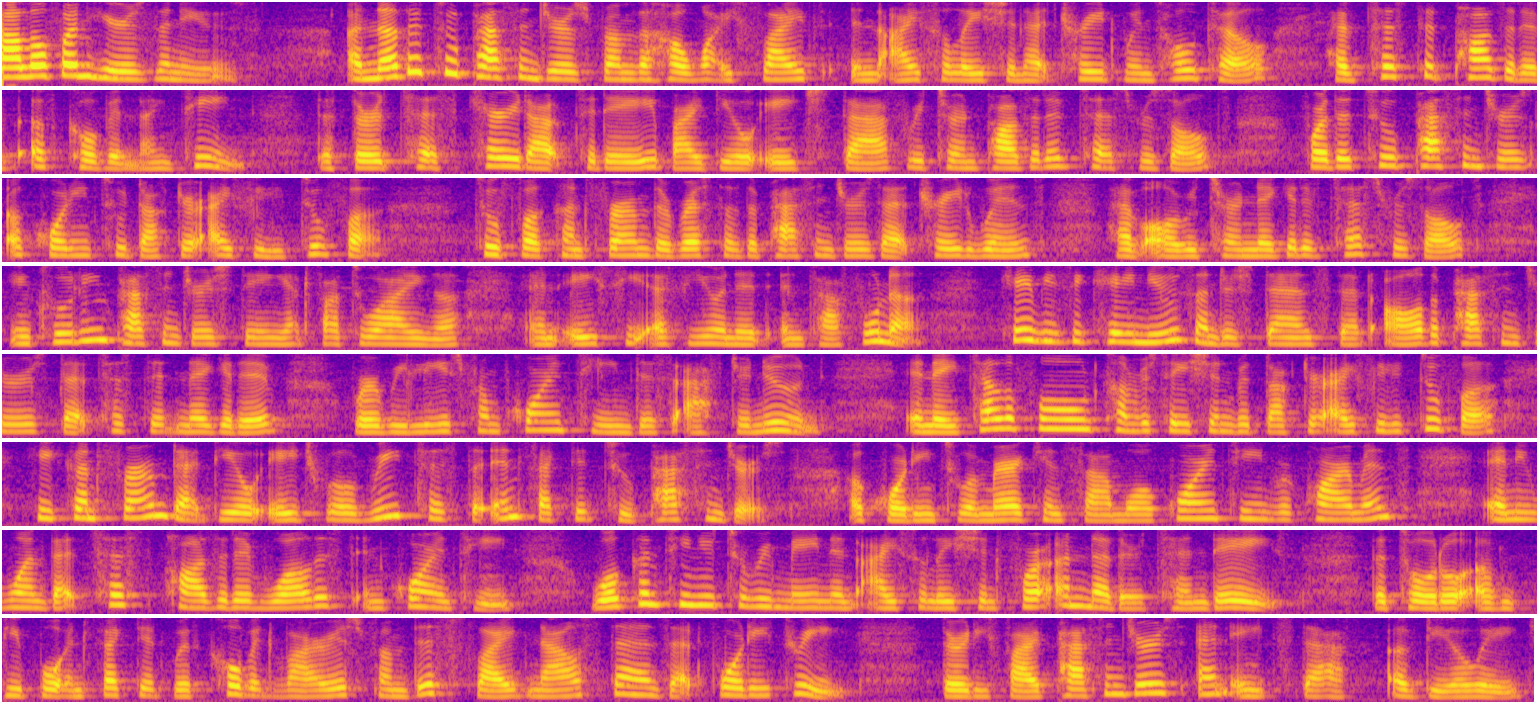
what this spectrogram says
Talofan hears the news. Another two passengers from the Hawaii flight in isolation at Tradewinds Hotel have tested positive of COVID 19. The third test carried out today by DOH staff returned positive test results for the two passengers, according to Dr. Aifili Tufa. Tufa confirmed the rest of the passengers at Tradewinds have all returned negative test results, including passengers staying at Fatuainga and ACF unit in Tafuna. KVZK News understands that all the passengers that tested negative were released from quarantine this afternoon. In a telephone conversation with Dr. Aifili Tufa, he confirmed that DOH will retest the infected two passengers. According to American Samoa quarantine requirements, anyone that tests positive whilst in quarantine will continue to remain in isolation for another 10 days. The total of people infected with COVID virus from this flight now stands at 43, 35 passengers and 8 staff of DOH.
